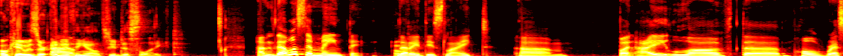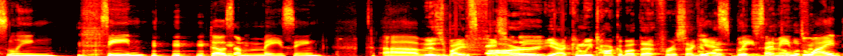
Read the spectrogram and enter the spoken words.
Okay, was there anything else you disliked? um, that was the main thing that I disliked. Um, but I love the whole wrestling scene. that was amazing. it is by far. Yeah, can we talk about that for a second? Yes, please. I mean. Dwight.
